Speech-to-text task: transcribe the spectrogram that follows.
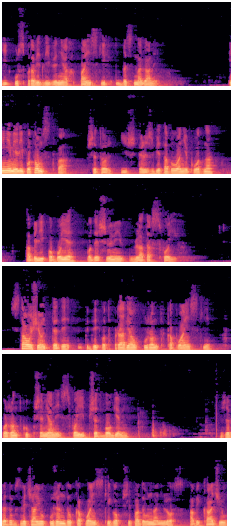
i usprawiedliwieniach pańskich bez nagany. I nie mieli potomstwa, przeto iż Elżbieta była niepłodna, a byli oboje podeszłymi w latach swoich. Stało się wtedy, gdy odprawiał urząd kapłański w porządku przemiany swojej przed Bogiem, że według zwyczaju urzędu kapłańskiego przypadł nań los, aby kadził,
